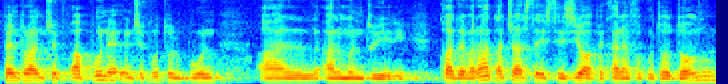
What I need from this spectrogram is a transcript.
pentru a, încep, a pune începutul bun al, al mântuirii. Cu adevărat, aceasta este ziua pe care a făcut-o Domnul,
